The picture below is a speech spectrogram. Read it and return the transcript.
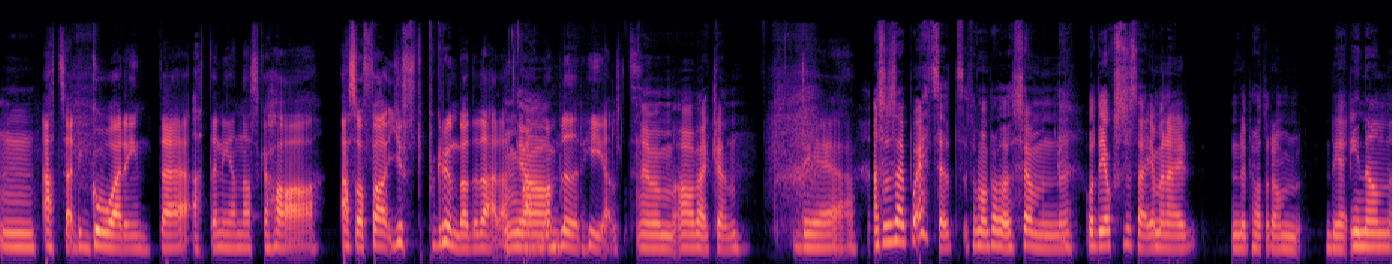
Mm. Att så här, det går inte att den ena ska ha, alltså för, just på grund av det där att Ja. man, man blir helt, Ja, men, ja verkligen. det, Alltså så här, på ett sätt, för man pratar om sömn, och det är också så här, jag menar, du pratade om det innan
